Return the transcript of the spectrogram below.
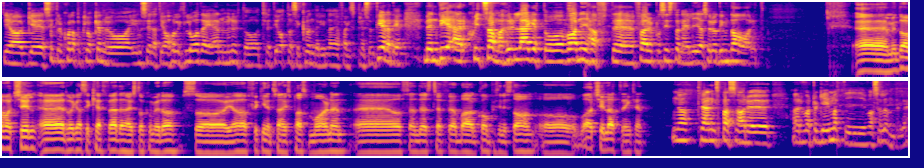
Jag eh, sitter och kollar på klockan nu och inser att jag har hållit låda i en minut och 38 sekunder innan jag faktiskt presenterade er. Men det är skitsamma. Hur är läget och vad har ni haft eh, för er på sistone? Elias, hur har din dag varit? Eh, min dag var chill. Eh, det var ganska kett väder här i Stockholm idag. Så jag fick in ett träningspass på morgonen. Eh, och sen dess träffade jag bara kompisen i stan och bara chillat egentligen. Ja, träningspass. Har du, har du varit och gameat i Vasalund eller?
